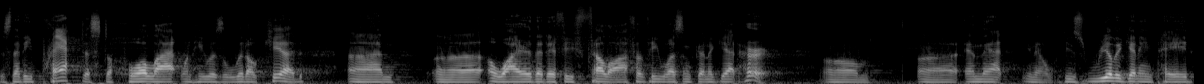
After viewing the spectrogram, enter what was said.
is that he practiced a whole lot when he was a little kid on uh, a wire that if he fell off of, he wasn't going to get hurt. Um, uh, and that you know he's really getting paid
